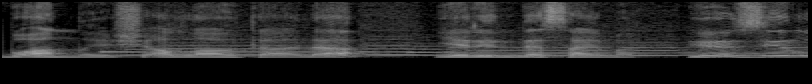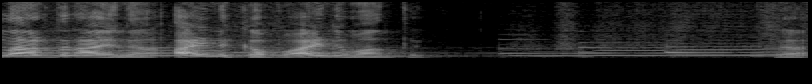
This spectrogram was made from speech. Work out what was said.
Bu anlayışı Allahu Teala yerinde saymak. Yüzyıllardır aynı. Aynı kafa, aynı mantık. Ya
